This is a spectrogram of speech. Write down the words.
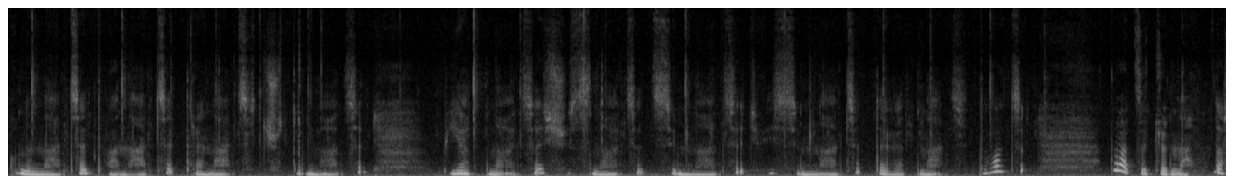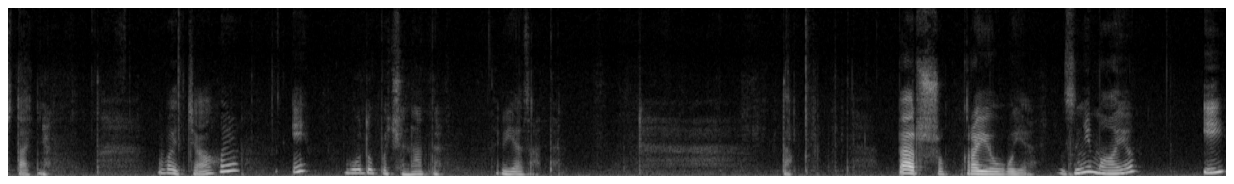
11, 12, 13, 14. 15, 16, 17, 18, 19, 20, 21. Достатньо. Витягую і буду починати в'язати. Так, першу краєву я знімаю, і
